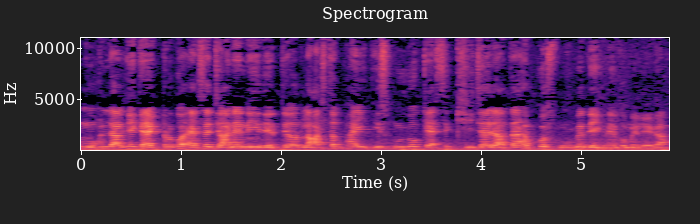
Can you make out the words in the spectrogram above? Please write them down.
मोहनलाल के कैरेक्टर को ऐसे जाने नहीं देते और लास्ट तक भाई इस मूवी को कैसे खींचा जाता है आपको उस मूवी में देखने को मिलेगा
